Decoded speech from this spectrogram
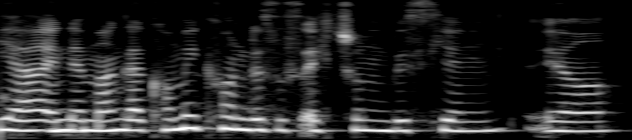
ja, in der Manga Comic Con, das ist echt schon ein bisschen, ja,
